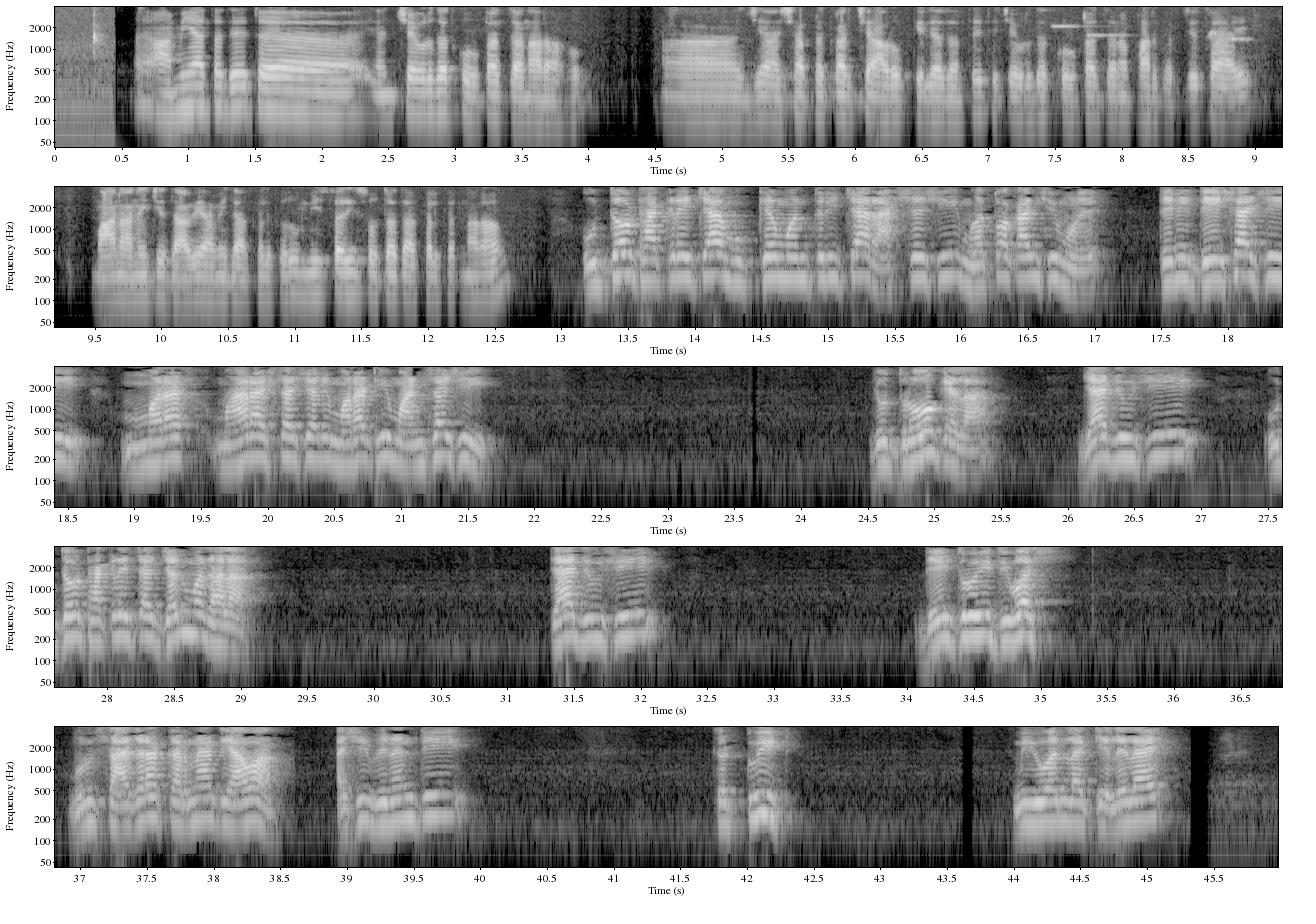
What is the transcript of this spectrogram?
आम्ही आता ते यांच्या विरोधात कोर्टात जाणार आहोत. जे अशा प्रकारचे आरोप केले जाते त्याच्या विरोधात कोर्टात जाणं फार गरजेचं आहे. मानहानीचे दावे आम्ही दाखल करू. मी सरी स्वतः दाखल करणार आहोत. उद्धव ठाकरेच्या मुख्यमंत्रीच्या राक्षसी महत्वाकांक्षीमुळे त्यांनी देशाशी मरा महाराष्ट्राशी आणि मराठी माणसाशी जो द्रोह केला ज्या दिवशी उद्धव ठाकरेचा जन्म झाला त्या दिवशी देशद्रोही दिवस म्हणून साजरा करण्यात यावा अशी विनंतीचं ट्विट मी युएनला केलेलं आहे.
